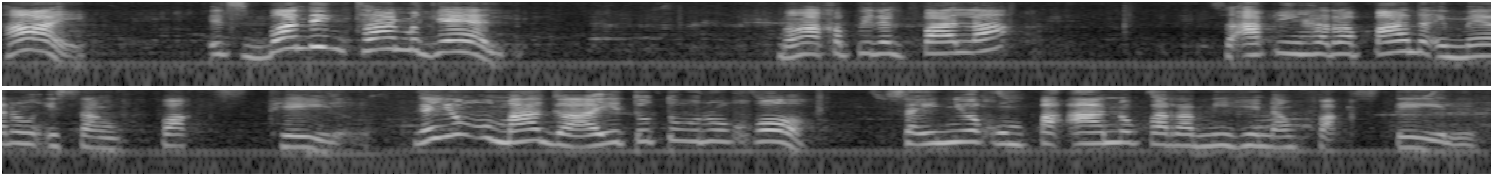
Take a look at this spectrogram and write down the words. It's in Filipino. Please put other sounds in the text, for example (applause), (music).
Hi! It's bonding time again! Mga kapinagpala, sa aking harapan ay merong isang foxtail. Ngayong umaga ay ituturo ko sa inyo kung paano paramihin ang foxtail.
